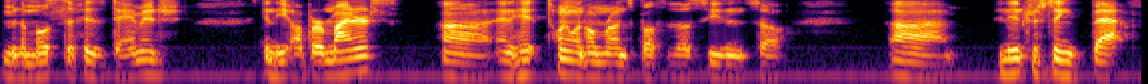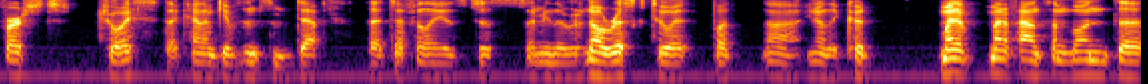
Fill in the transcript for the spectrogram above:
the most of his damage in the upper minors. uh, and hit 21 home runs both of those seasons. So, uh, an interesting bat first choice that kind of gives them some depth. That definitely is just. I mean, there was no risk to it, but uh, you know they could might have might have found someone to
